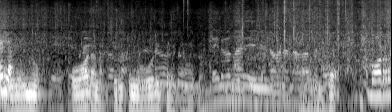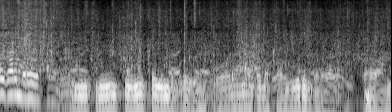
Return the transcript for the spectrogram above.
ഇതൊന്ന് ഓടണം. ശരിക്കും ഓടിക്കളിക്കണമല്ലോ അതിന്റെ ഈ മീൻ തൂങ്ങിക്കഴിയുമ്പോൾ ഓടാനായിട്ടുള്ള സൗകര്യം കുറവാണ്. കുറവാണ്.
